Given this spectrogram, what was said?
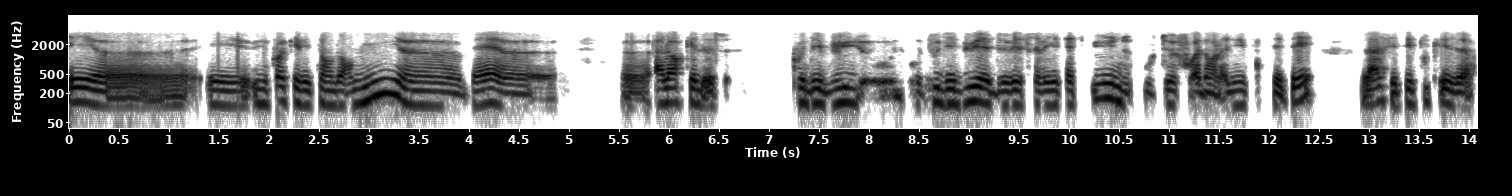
Et, euh, et une fois qu'elle était endormie, euh, ben, euh, alors qu'elle qu'au début, au, tout début, elle devait se réveiller peut-être une ou deux fois dans la nuit pour téter. Là, c'était toutes les heures.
